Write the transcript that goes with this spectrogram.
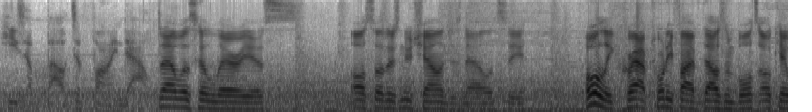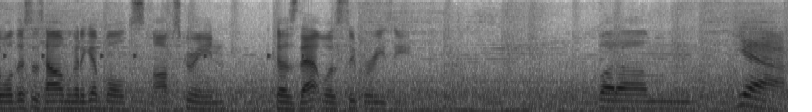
he's about to find out. That was hilarious. Also, there's new challenges now. Let's see. Holy crap, 25,000 bolts. Okay, well, this is how I'm going to get bolts off screen. Because that was super easy. But, um, yeah.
